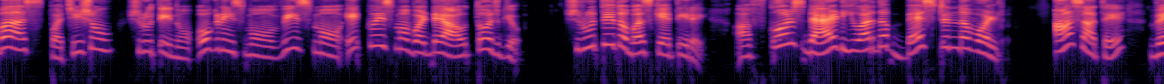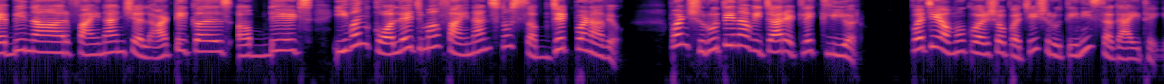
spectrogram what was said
બસ, પછી શું? શ્રુતિનો ઓગણીસમો, વીસમો, એકવીસમો બર્થડે આવતો જ ગયો. શ્રુતિ તો બસ કહેતી રહી. Of course dad you are the best in the world આ સાથે webinar financial articles updates even કોલેજમાં ફાઇનાન્સનો સબ્જેક્ટ પણ આવ્યો. પણ શ્રુતિના વિચાર એટલે ક્લિયર પછી અમુક વર્ષો પછી શ્રુતિની સગાઈ થઈ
